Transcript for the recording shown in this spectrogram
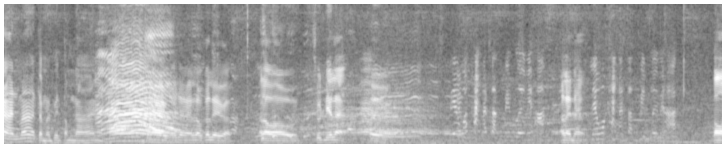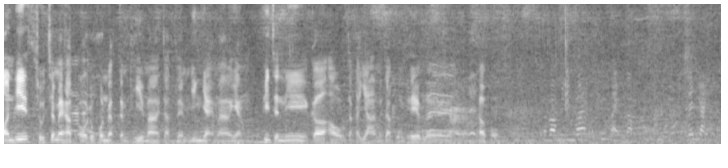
นานมากแต่มันเป็นตำนานอ่า ใช่เพราะฉะนั้นเราก็เลยแบบ เราเอาชุดนี้แหละเออเรียกว่าแข่งกันจัดเต็มเลยไหมคะ อะไรนะ เรียกว่าแข่งกันจัดเต็มเลยไหมคะ ตอนที่ชุดใช่ไหมครับโอ้ทุกคนแบบเต็มที่มากจัดเต็มยิ่งใหญ่มากอย่างพี่เจนนี่ก็เอาจักรยานมาจากกรุงเทพเลยครับผมสำหรับวินว่าคู่ไหนแบบเล่นใหญ่สุดโอ้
